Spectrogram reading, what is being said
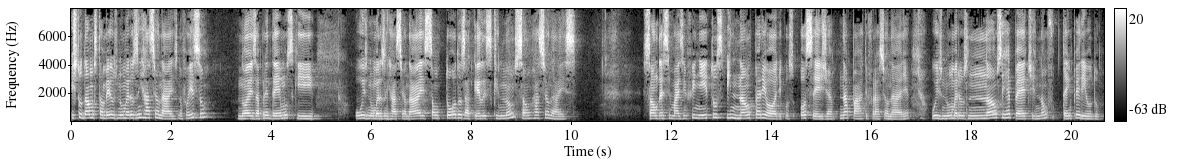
Estudamos também os números irracionais, não foi isso? Nós aprendemos que os números irracionais são todos aqueles que não são racionais são decimais infinitos e não periódicos, ou seja, na parte fracionária, os números não se repetem, não tem período.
